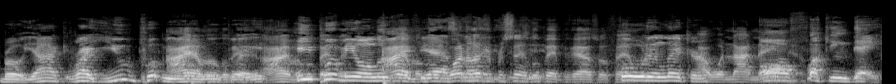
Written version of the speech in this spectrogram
Bro, y'all right? You put me I on am Lupe. Lupe. I am he Lupe put me on Lupe I am Fiasco. One hundred percent Lupe Fiasco fan. Food and liquor. I would not name all him. fucking day.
